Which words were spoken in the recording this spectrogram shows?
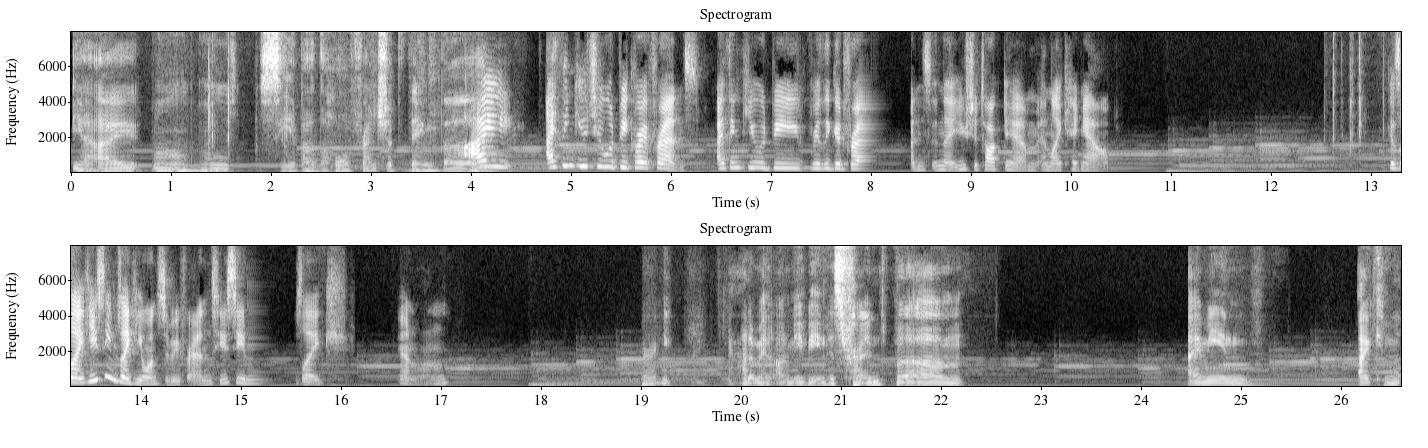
yeah, I will we'll see about the whole friendship thing. The I I think you two would be great friends. I think you would be really good friends and that you should talk to him and like hang out. Cuz like he seems like he wants to be friends. He seems like I don't know. very adamant on me being his friend, but um, I mean, I can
